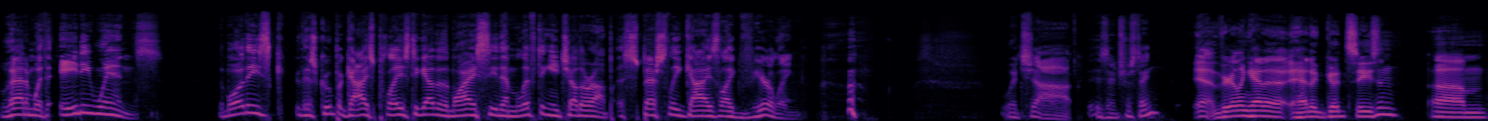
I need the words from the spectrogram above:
who had him with 80 wins. The more these this group of guys plays together, the more I see them lifting each other up, especially guys like Vierling, which uh, is interesting. Yeah, Vierling had a had a good season. Um,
